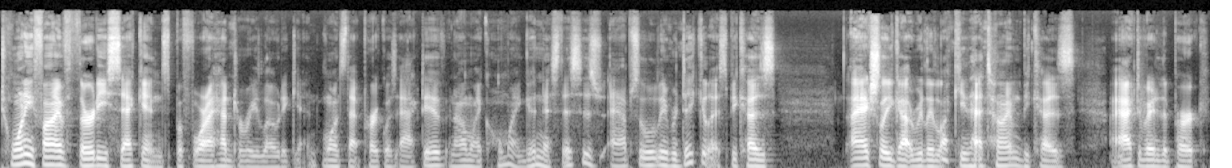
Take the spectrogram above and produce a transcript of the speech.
25 30 seconds before I had to reload again once that perk was active and I'm like, "Oh my goodness, this is absolutely ridiculous because I actually got really lucky that time because I activated the perk,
